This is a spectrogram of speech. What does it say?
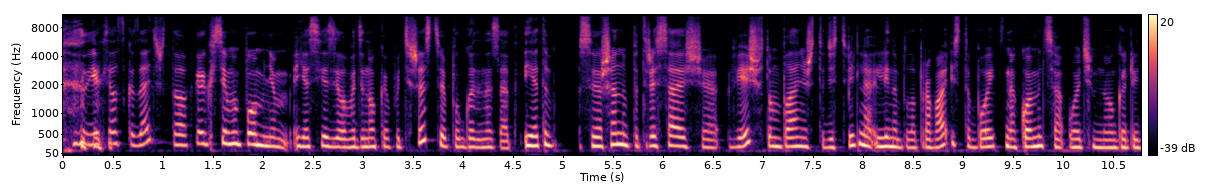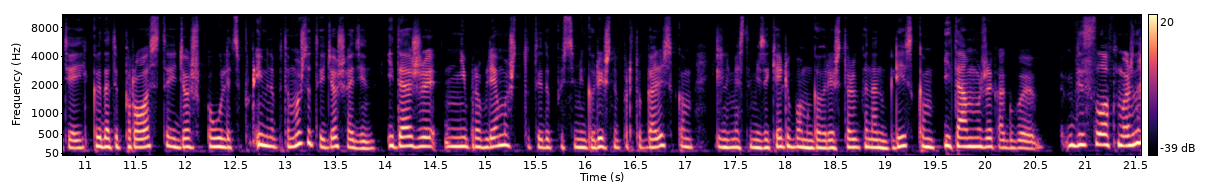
Я хотела сказать, что, как все мы помним, я съездила в одинокое путешествие полгода назад. И это совершенно потрясающая вещь в том плане, что действительно Лина была права, и с тобой знакомится очень много людей. Когда ты просто идешь по улице, именно потому что ты идешь один. И даже не проблема, что ты, допустим, не говоришь на португальском или на местном языке любом, говоришь только на английском. И там уже как бы без слов можно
